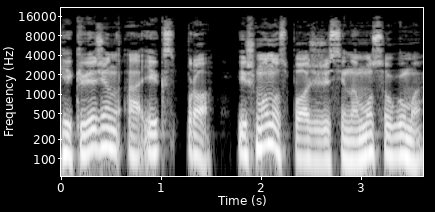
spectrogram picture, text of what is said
Hikvision AX Pro. Išmanus požiūris į namų saugumą.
